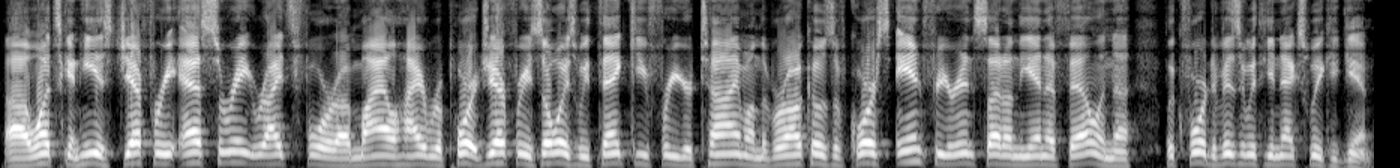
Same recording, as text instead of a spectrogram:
Uh, once again, he is Jeffrey Essery, writes for a Mile High Report. Jeffrey, as always, we thank you for your time on the Broncos, of course, and for your insight on the NFL, and uh, look forward to visiting with you next week again.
